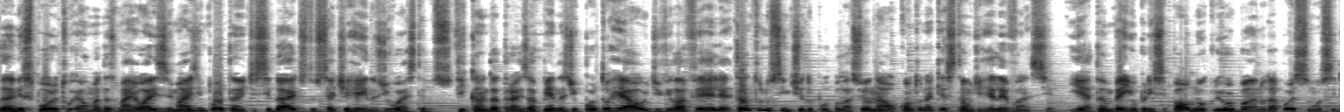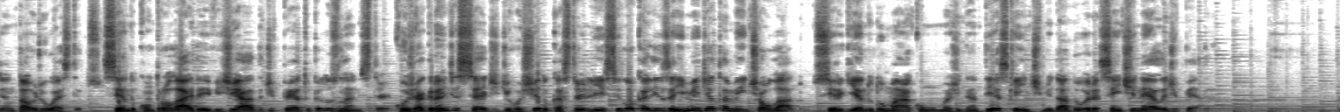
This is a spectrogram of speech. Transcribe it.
Lannisporto é uma das maiores e mais importantes cidades dos Sete Reinos de Westeros, ficando atrás apenas de Porto Real e de Vila Velha, tanto no sentido populacional quanto na questão de relevância, e é também o principal núcleo urbano da porção ocidental de Westeros, sendo controlada e vigiada de perto pelos Lannister, cuja grande sede de Rochedo Casterly se localiza imediatamente ao lado, se erguendo do mar como uma gigantesca e intimidadora sentinela de pedra.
